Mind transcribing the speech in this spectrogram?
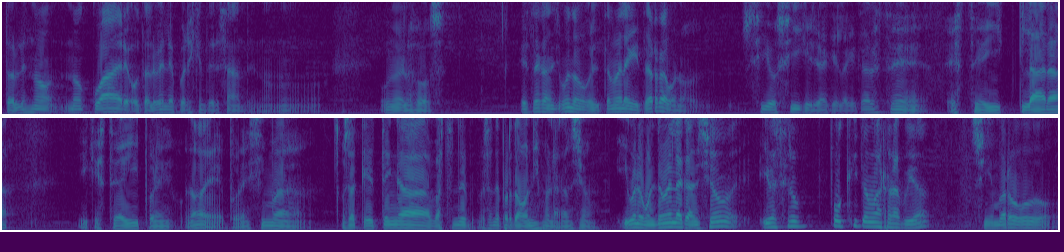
tal vez no, no cuadre o tal vez le parezca interesante, ¿no? uno de los dos. Esta canción, bueno, el tema de la guitarra, bueno, sí o sí quería que la guitarra esté, esté ahí clara y que esté ahí por, ¿no? eh, por encima, o sea, que tenga bastante, bastante protagonismo en la canción. Y bueno, con el tema de la canción iba a ser un poquito más rápida, sin embargo,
